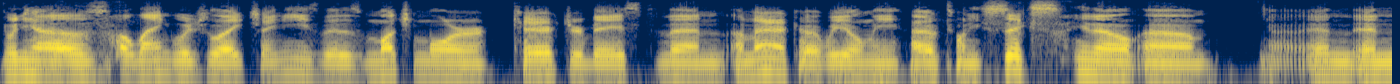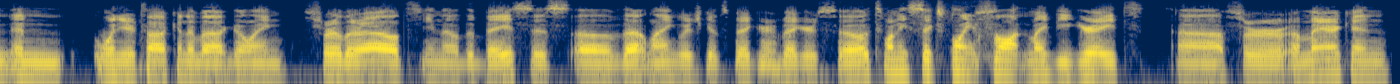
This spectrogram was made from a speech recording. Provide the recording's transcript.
when you have a language like Chinese that is much more character based than America, we only have 26. You know, um, and and and when you're talking about going further out, you know, the basis of that language gets bigger and bigger. So a 26 point font might be great. Uh, for American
